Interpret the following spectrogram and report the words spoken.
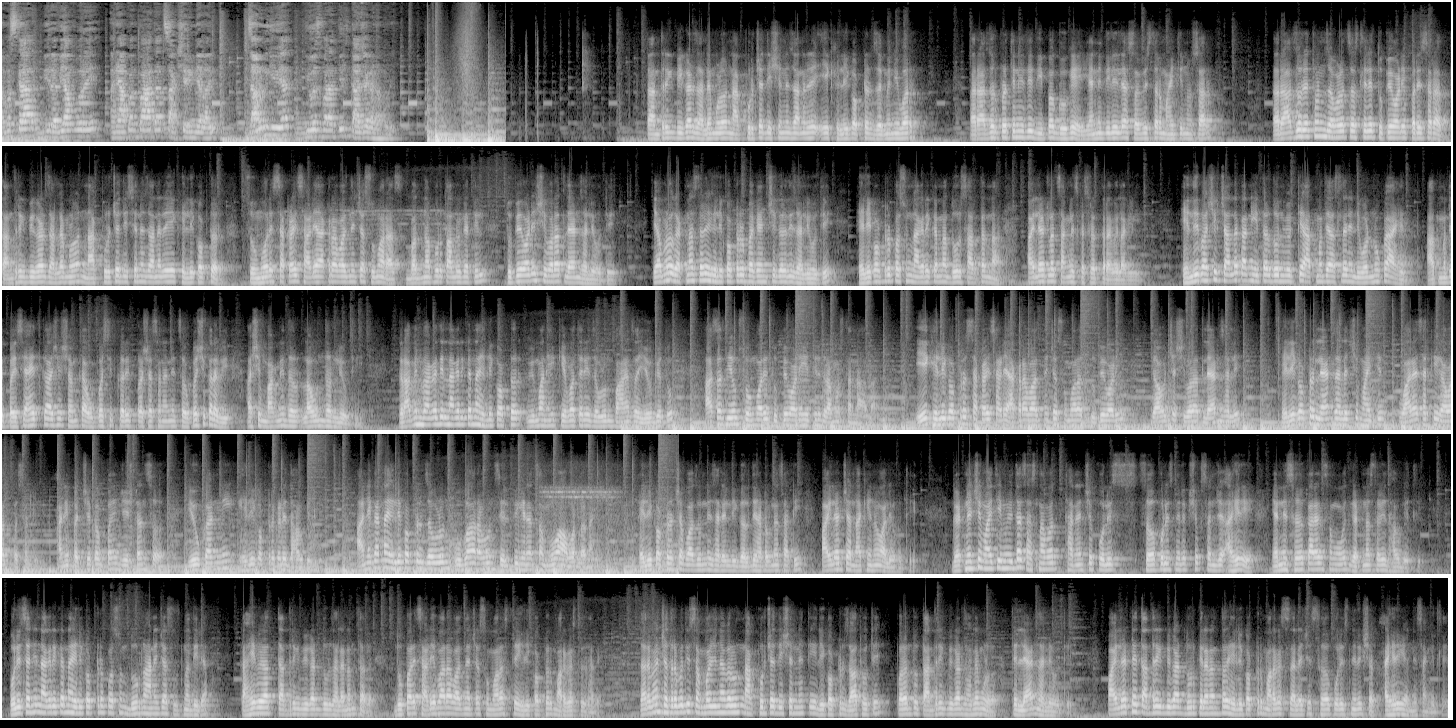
नमस्कार मी रवी आंबोरे आणि आपण पाहतात साक्षर इंडिया लाईव्ह. जाणून घेऊयात दिवसभरातील ताज्या घडामोडी. तांत्रिक बिघाड झाल्यामुळं नागपूरच्या दिशेने जाणारे एक हेलिकॉप्टर जमिनीवर राजूर प्रतिनिधी दीपक घुगे यांनी दिलेल्या सविस्तर माहितीनुसार राजूर येथून जवळच असलेले तुपेवाडी परिसरात तांत्रिक बिघाड झाल्यामुळं नागपूरच्या दिशेने जाणारे एक हेलिकॉप्टर सोमवारी सकाळी साडे अकरा वाजण्याच्या सुमारास बदनापूर तालुक्यातील तुपेवाडी शिवारात लँड झाले होते. यामुळे घटनास्थळी हेलिकॉप्टर बघ्यांची गर्दी झाली होती. हेलिकॉप्टरपासून नागरिकांना दूर सारताना पायलटला चांगलीच कसरत करावी लागली. हिंदी भाषिक चालक आणि इतर दोन व्यक्ती आतमध्ये असल्याने निवडणुका आहेत. आतमध्ये पैसे आहेत का अशी शंका उपस्थित करीत प्रशासनाने चौकशी करावी अशी मागणी धर लावून धरली होती. ग्रामीण भागातील नागरिकांना हेलिकॉप्टर विमान हे केव्हा तरी जवळून पाहण्याचा योग येतो. असाच योग सोमवारी तुपेवाडी येथील ग्रामस्थांना आला. एक हेलिकॉप्टर सकाळी साडे अकरा वाजण्याच्या सुमारास तुपेवाडी गावाच्या शिवारात लँड झाले. हेलिकॉप्टर लँड झाल्याची माहिती वाऱ्यासारखी गावात पसरली आणि बच्चे कंपनी ज्येष्ठांसह युवकांनी हेलिकॉप्टरकडे धाव घेतली. अनेकांना हेलिकॉप्टर जवळून उभा राहून सेल्फी घेण्याचा मोह आवरला नाही. हेलिकॉप्टरच्या बाजूंनी झालेली गर्दी हटवण्यासाठी पायलटच्या नाकी न आले होते. घटनेची माहिती मिळताच हसनाबाद ठाण्याचे पोलीस सहपोलीस निरीक्षक संजय आहिरे यांनी सहकाऱ्यांसमवेत घटनास्थळी धाव घेतली. पोलिसांनी नागरिकांना हेलिकॉप्टरपासून दूर राहण्याच्या सूचना दिल्या काही वेळात तांत्रिक बिघाड दूर झाल्यानंतर दुपारी साडेबारा वाजण्याच्या सुमारास ते हेलिकॉप्टर मार्गस्थ झाले. दरम्यान छत्रपती संभाजीनगरहून नागपूरच्या दिशेने ते हेलिकॉप्टर जात होते परंतु तांत्रिक बिघाड झाल्यामुळं ते लँड झाले होते. पायलटने तांत्रिक बिघाड दूर केल्यानंतर हेलिकॉप्टर मार्गस्थ झाल्याचे सहपोलीस निरीक्षक आहिरे यांनी सांगितले.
